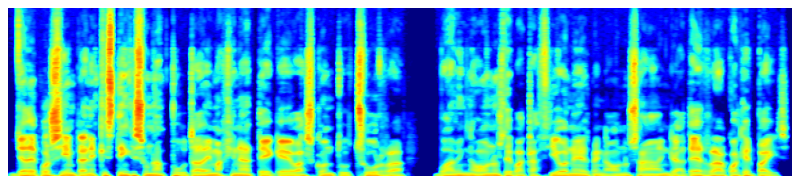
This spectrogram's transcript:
ya de por sí, en plan, es que tiene que ser una putada. Imagínate que vas con tu churra, Buah, venga, vámonos de vacaciones, venga, vámonos a Inglaterra, a cualquier país.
